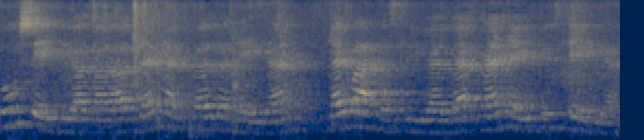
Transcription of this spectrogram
Hús éjjel mennek földön égen, megvált a szívedbe, mennyei tűz égen.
